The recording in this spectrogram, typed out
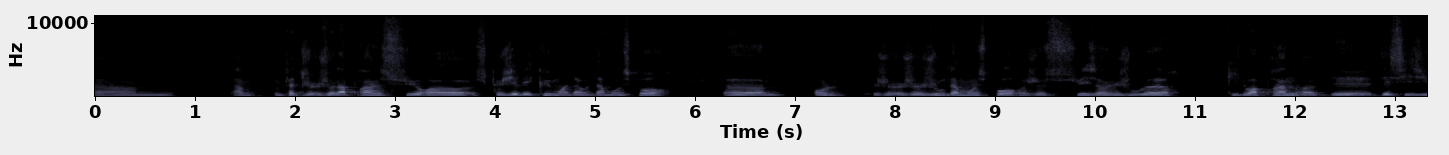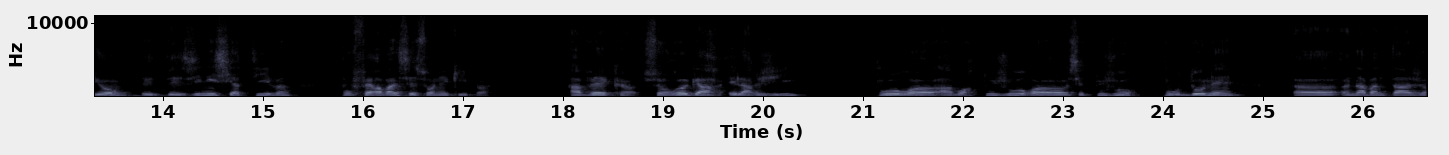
euh, en, fait, je, je la prends sur euh, ce que j'ai vécu moi dans, mon sport. Euh, je, joue dans mon sport, je suis un joueur qui doit prendre des décisions, des, initiatives pour faire avancer son équipe, avec ce regard élargi pour euh, avoir toujours, c'est toujours pour donner un avantage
